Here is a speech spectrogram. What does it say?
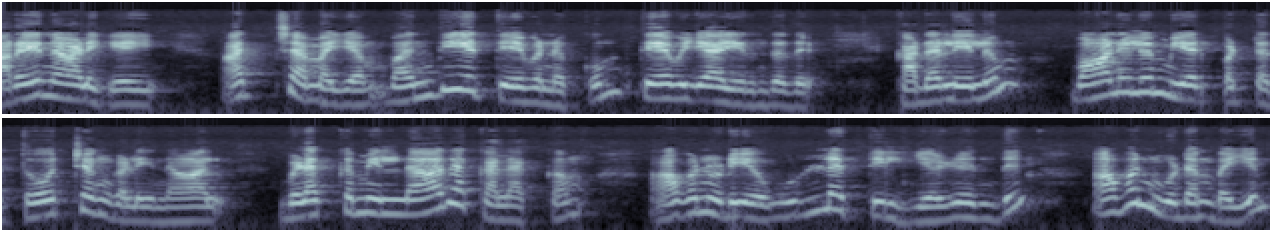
அரை நாளிகை அச்சமயம் வந்தியத்தேவனுக்கும் தேவையாயிருந்தது. கடலிலும் வானிலும் ஏற்பட்ட தோற்றங்களினால் விளக்கமில்லாத கலக்கம் அவனுடைய உள்ளத்தில் எழுந்து அவன் உடம்பையும்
